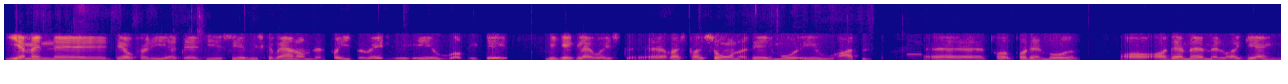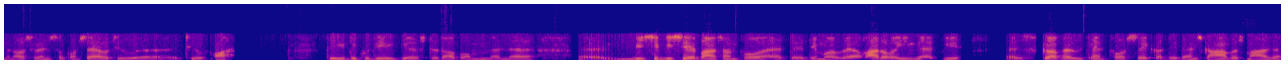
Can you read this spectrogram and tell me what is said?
Jamen, øh, det er jo fordi, at øh, de siger, at vi skal værne om den frie bevægelighed i EU, og vi det, vi kan ikke lave øh, restriktioner. Det er imod EU-retten øh, på, på den måde. Og, og dermed med regeringen, men også Venstre og konservative øh, fra. Det, det kunne de ikke øh, støtte op om. Men øh, øh, vi, vi ser bare sådan på, at øh, det må være ret og rimeligt, at vi øh, gør, hvad vi kan for at sikre det danske arbejdsmarked.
